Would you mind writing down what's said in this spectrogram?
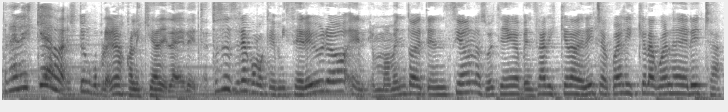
para la izquierda. Yo tengo problemas con la izquierda y la derecha. Entonces era como que mi cerebro, en, en momento de tensión, a su vez tenía que pensar izquierda, derecha, cuál es la izquierda, cuál es la derecha.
